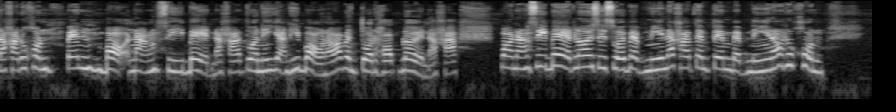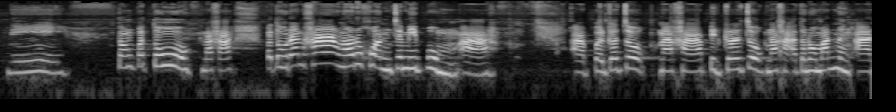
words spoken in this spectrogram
นะคะ ทุกคนเป็นเบาะหนังสีเบจนะคะ ตัวนี้อย่างที่บอกนะว่าเป็นตัวท็อปเลยนะคะเบาะหนังสีเบจเลยสวยๆแบบนี้นะคะ เต็มๆแบบนี้เนาะทุกคนนี่ตรงประตูนะคะ ประตูด้านข้างเนาะทุกคนจะมีปุ่มอ่าอ่าเปิดกระจกนะคะ ปิดกระจกนะคะ อัตโนมัติหนึ่งอัน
